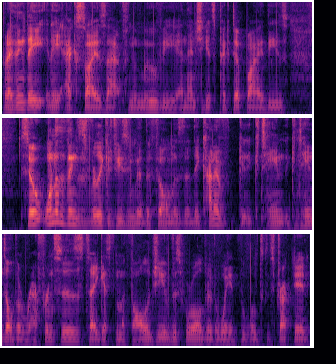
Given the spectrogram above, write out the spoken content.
but I think they they excise that from the movie, and then she gets picked up by these. So one of the things that's really confusing about the film is that they kind of contain it contains all the references to I guess the mythology of this world or the way the world's constructed,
